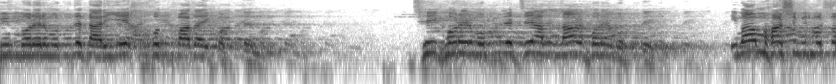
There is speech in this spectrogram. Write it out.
মিম্বরের মধ্যে দাঁড়িয়ে খুতবা আদায় করতেন যে ঘরের মধ্যে, যে আল্লাহর ঘরের মধ্যে ইমাম হাশিমের মতো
